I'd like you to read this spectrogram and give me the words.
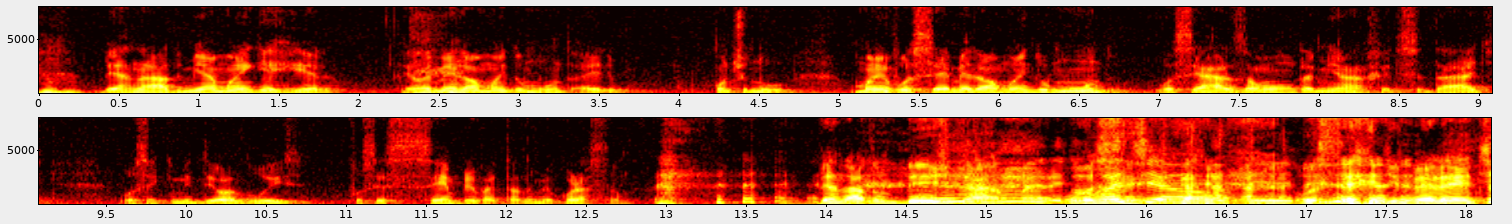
Bernardo, minha mãe é guerreira. Ela é a melhor mãe do mundo. Aí ele continua. Mãe, você é a melhor mãe do mundo. Você é a razão da minha felicidade. Você que me deu a luz. Você sempre vai estar no meu coração. Bernardo, um beijo, cara. Você, te amo, filho. você é diferente.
